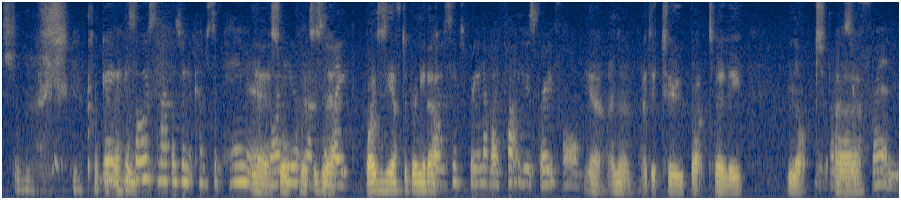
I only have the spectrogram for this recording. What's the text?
Still there. Can't get a Wait, this always happens when it comes to payment. Yeah, it's Why awkward, isn't to it? like? Why does he have to bring it Why up? does he have to bring it up? I thought he was grateful. Yeah, I know. I did too, but clearly not uh, your friend.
